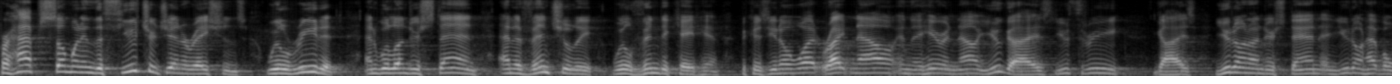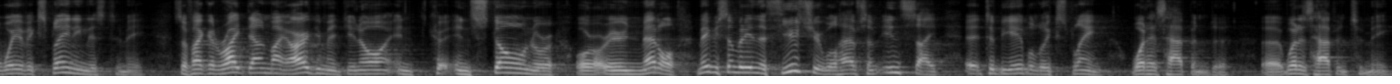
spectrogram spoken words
perhaps someone in the future generations will read it and will understand and eventually will vindicate him. Because you know what, right now in the here and now, you guys, you three guys, you don't understand and you don't have a way of explaining this to me. So if I could write down my argument you know, in, in stone or, or, in metal, maybe somebody in the future will have some insight uh, to be able to explain what has happened, uh, uh, what has happened to me.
